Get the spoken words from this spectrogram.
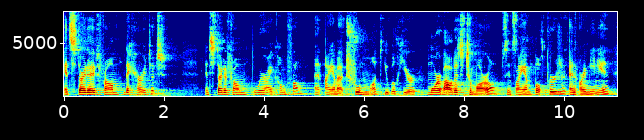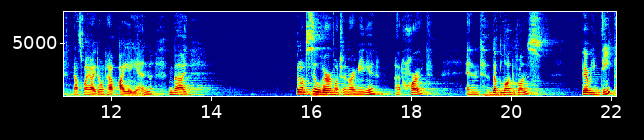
It started from the heritage. It started from where I come from, and I am a true mutt. You will hear more about it tomorrow, since I am both Persian and Armenian. That's why I don't have IAN, but, but I'm still very much an Armenian at heart, and the blood runs very deep.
